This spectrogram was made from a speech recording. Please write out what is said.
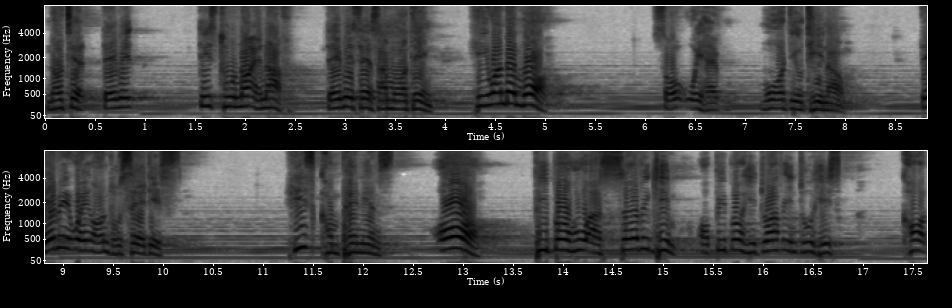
noted David, these two not enough. David said some more thing. He wanted more. So we have more duty now. David went on to say this. His companions, or people who are serving him, or people he drove into his court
